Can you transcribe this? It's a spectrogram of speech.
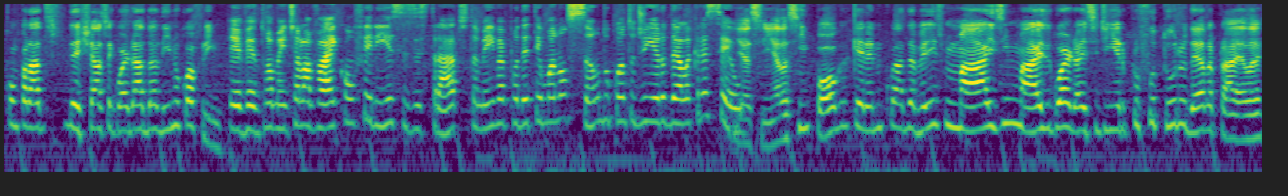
comparado se deixasse guardado ali no cofrinho. Eventualmente ela vai conferir esses extratos também vai poder ter uma noção do quanto o dinheiro dela cresceu. E assim ela se empolga querendo cada vez mais e mais guardar esse dinheiro para o futuro dela, para ela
